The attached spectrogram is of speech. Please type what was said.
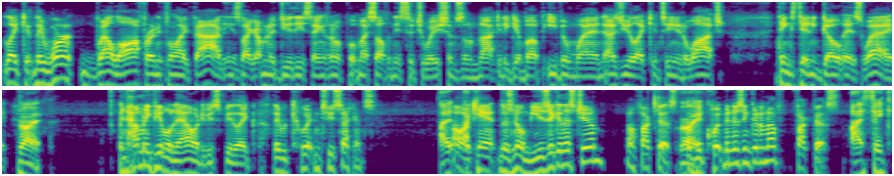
like they weren't well off or anything like that. He's like, I'm going to do these things. I'm going to put myself in these situations, and I'm not going to give up, even when, as you like continue to watch, things didn't go his way. Right. And how many people now would just be like, they would quit in two seconds. I, Oh, I can't. There's no music in this gym. Oh, fuck this. Right. the equipment isn't good enough. Fuck this. I think,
